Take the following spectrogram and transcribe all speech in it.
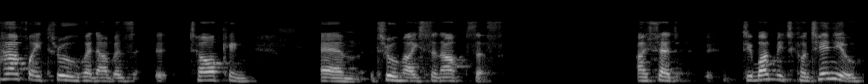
halfway through when i was uh, talking um, through my synopsis i said do you want me to continue?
